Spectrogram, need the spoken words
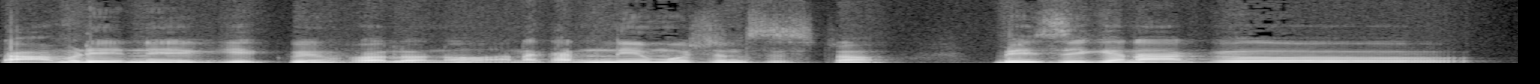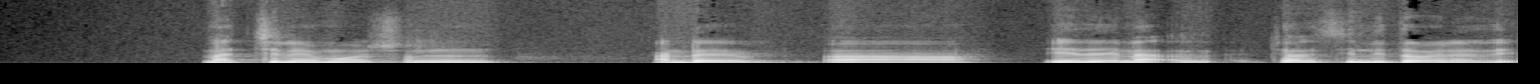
కామెడీని ఎక్కువ ఏం ఫాలో అను నాకు అన్ని ఎమోషన్స్ ఇష్టం. బేసిక్గా నాకు నచ్చిన ఎమోషన్ అంటే ఏదైనా చాలా సున్నితమైనది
